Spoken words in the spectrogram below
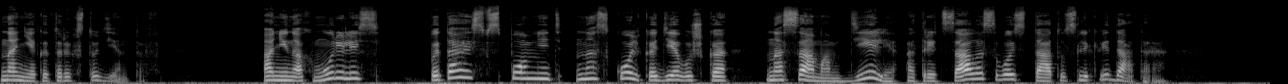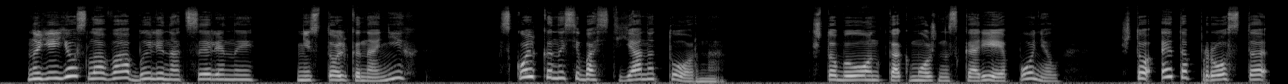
на некоторых студентов. Они нахмурились, пытаясь вспомнить, насколько девушка на самом деле отрицала свой статус ликвидатора. Но ее слова были нацелены не столько на них, сколько на Себастьяна Торна, чтобы он как можно скорее понял, что это просто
